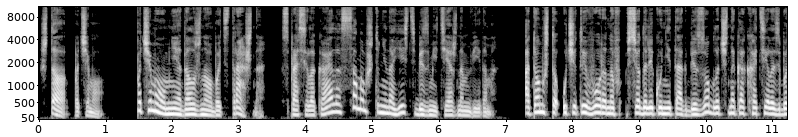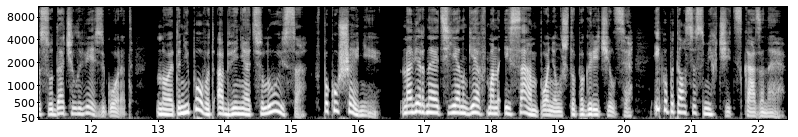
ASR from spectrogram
Что почему? Почему мне должно быть страшно? Спросила Кайла с самым что ни на есть безмятежным видом. О том, что у Читы Воронов все далеко не так безоблачно, как хотелось бы, судачил весь город. Но это не повод обвинять Луиса в покушении. Наверное, Тьен Гефман и сам понял, что погорячился, и попытался смягчить сказанное.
